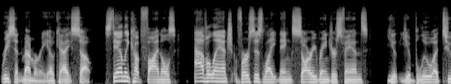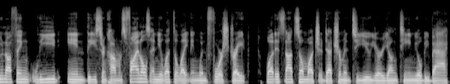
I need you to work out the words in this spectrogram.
recent memory. Okay. So, Stanley Cup finals, Avalanche versus Lightning. Sorry, Rangers fans. You, you blew a 2 0 lead in the Eastern Conference Finals and you let the Lightning win four straight. But it's not so much a detriment to you. You're a young team. You'll be back.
